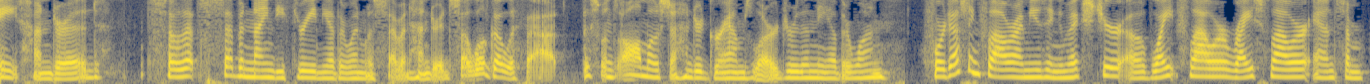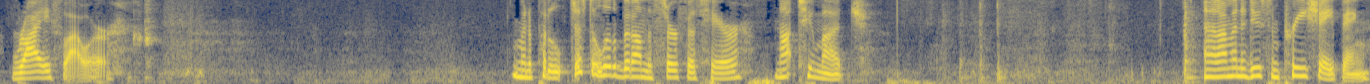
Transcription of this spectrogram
800. So that's 793 and the other one was 700. So we'll go with that. This one's almost 100 grams larger than the other one. For dusting flour, I'm using a mixture of white flour, rice flour, and some rye flour. I'm going to put a, just a little bit on the surface here, not too much. And I'm going to do some pre-shaping.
